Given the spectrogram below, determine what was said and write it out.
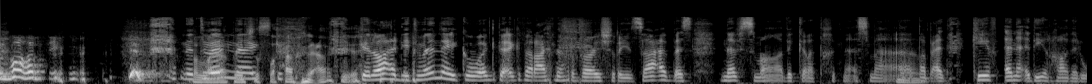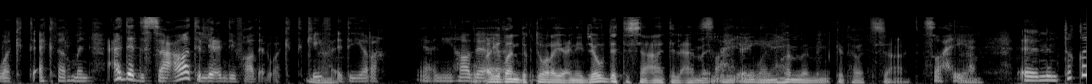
ظاهرتي الله يعطيك نتمنى الصحة والعافية كل واحد يتمنى يكون وقته أكثر عن 24 ساعة بس نفس ما ذكرت أختنا أسماء نعم. طبعا كيف أنا أدير هذا الوقت أكثر من عدد الساعات اللي عندي في هذا الوقت كيف نعم. أديره يعني هذا وأيضا دكتورة يعني جودة الساعات العمل صحيح. هي أيضا مهمة من كثرة الساعات صحيح نعم. آه، ننتقل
